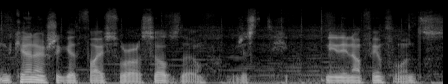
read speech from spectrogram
We can actually get fives for ourselves though. We just need enough influence.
